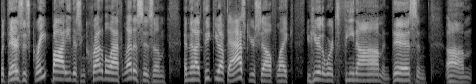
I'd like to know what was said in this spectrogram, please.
But there's this great body, this incredible athleticism, and then I think you have to ask yourself, like, you hear the words phenom and this, and um,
